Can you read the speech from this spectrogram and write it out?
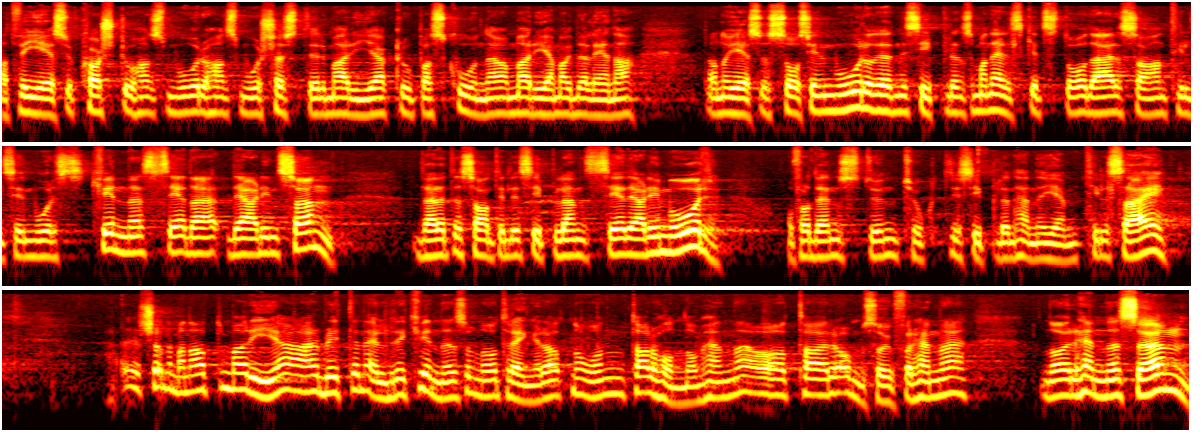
at ved Jesu kors sto hans mor og hans mors søster Maria, Klopas kone, og Maria Magdalena. Da når Jesus så sin mor og den disippelen som han elsket, stå der, sa han til sin mor, 'Kvinne, se der, det er din sønn.' Deretter sa han til disippelen, 'Se, det er din mor.' Og fra den stund tok disippelen henne hjem til seg. Her skjønner man at Maria er blitt en eldre kvinne som nå trenger at noen tar hånd om henne og tar omsorg for henne. Når hennes sønn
